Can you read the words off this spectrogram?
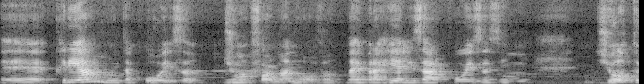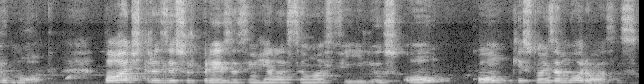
é, criar muita coisa de uma forma nova, né? Para realizar coisas em, de outro modo. Pode trazer surpresas em relação a filhos ou com questões amorosas.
